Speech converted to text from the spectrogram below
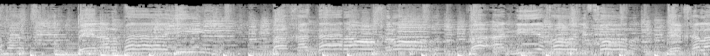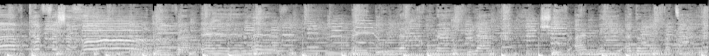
כמה בין ארבעים בחדר האוכלור ואני יכול לבחור בחלב קפה שחור. ובערב מגולח ומגולח שוב אני אדום בצח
